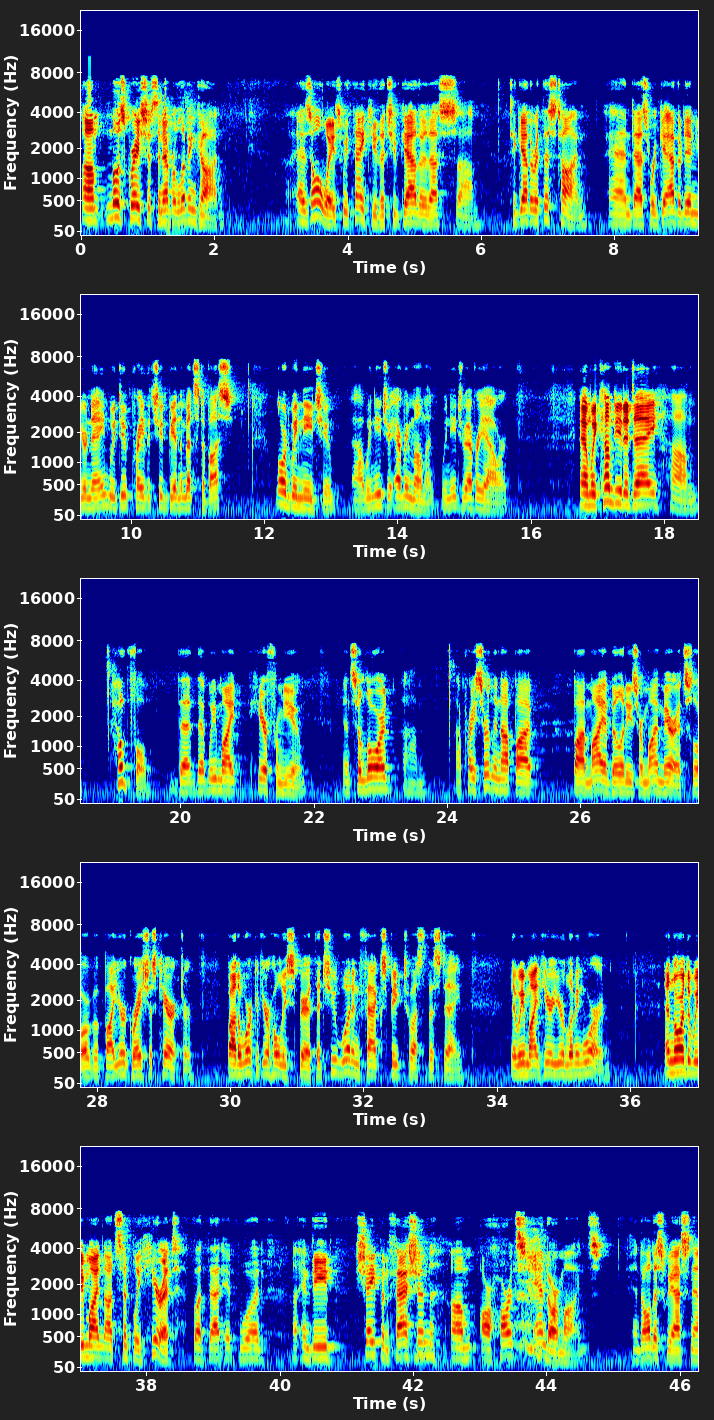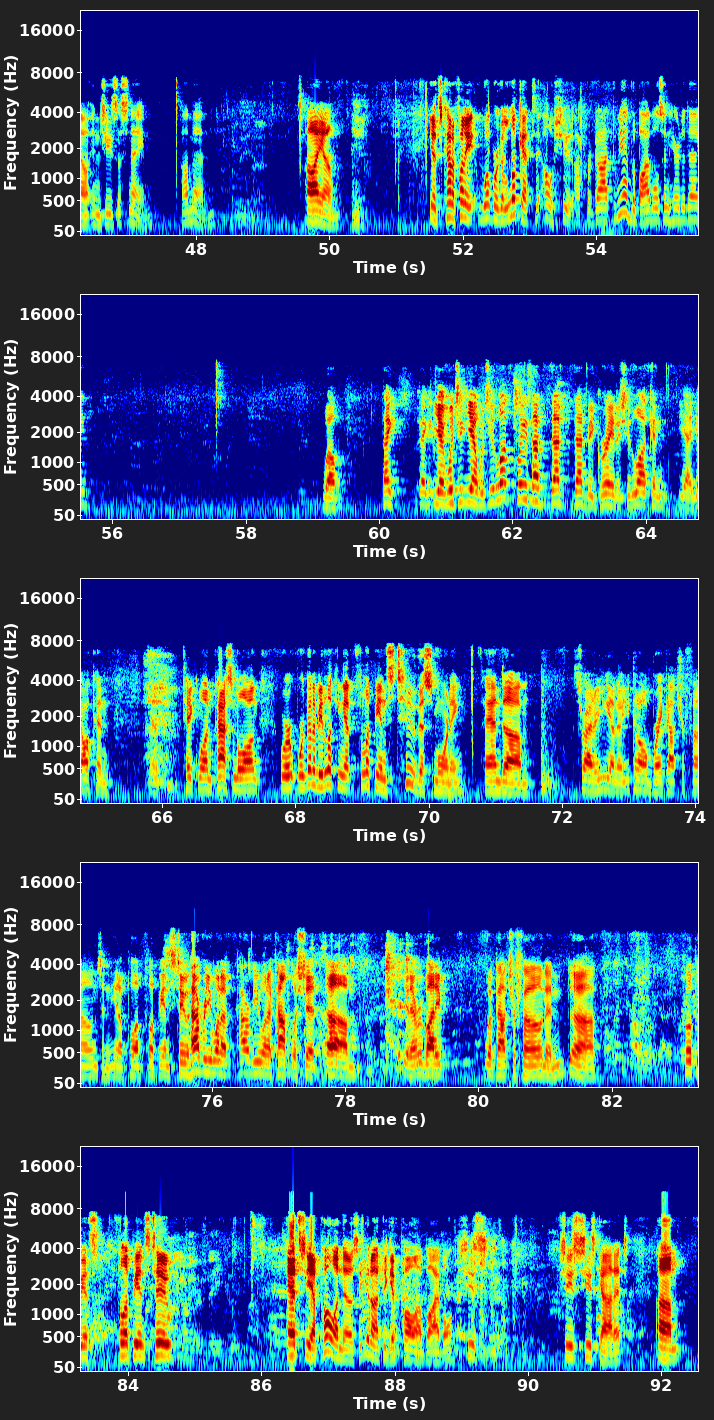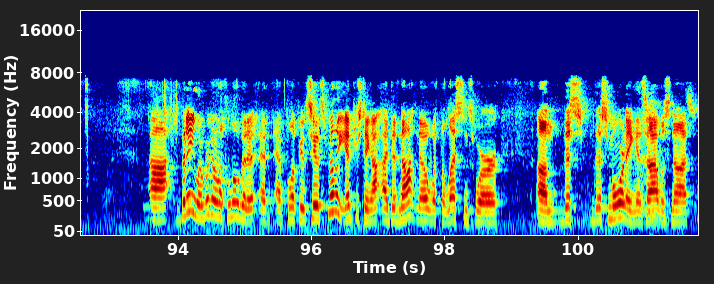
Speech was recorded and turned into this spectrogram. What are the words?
Um, most gracious and ever living God, as always, we thank you that you've gathered us um, together at this time. And as we're gathered in your name, we do pray that you'd be in the midst of us. Lord, we need you. Uh, we need you every moment. We need you every hour. And we come to you today um, hopeful that, that we might hear from you. And so, Lord, um, I pray certainly not by, by my abilities or my merits, Lord, but by your gracious character by the work of your Holy Spirit, that you would in fact speak to us this day, that we might hear your living word. And Lord, that we might not simply hear it, but that it would uh, indeed shape and fashion um, our hearts and our minds. And all this we ask now in Jesus' name. Amen. Amen. I am. Um, yeah, it's kind of funny what we're going to look at. Today. Oh, shoot, I forgot. Do we have the Bibles in here today? Well, Thank, thank yeah. Would you yeah? Would you look, please? That that that'd be great. As you look, and yeah, y'all can you know, take one, pass them along. We're we're going to be looking at Philippians two this morning, and um, that's right. You, you know, you can all break out your phones and you know pull up Philippians two. However you want to however you want to accomplish it. Um, you know, everybody whip out your phone and uh, Philippians Philippians two. It's yeah. Paula knows it. You don't have to give Paula a Bible. She's She's she's got it. Um, uh, but anyway, we're going to look a little bit at, at Philippians 2. It's really interesting. I, I, did not know what the lessons were um, this this morning, as I was not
